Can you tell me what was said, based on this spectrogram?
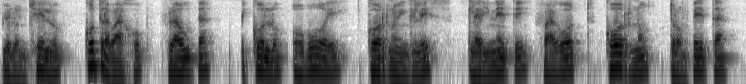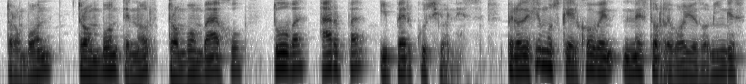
violonchelo, contrabajo, flauta, piccolo, oboe, corno inglés, clarinete, fagot, corno, trompeta, trombón, trombón tenor, trombón bajo, tuba, arpa y percusiones. Pero dejemos que el joven Néstor Rebollo Domínguez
